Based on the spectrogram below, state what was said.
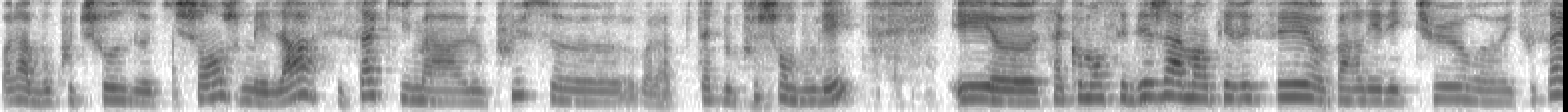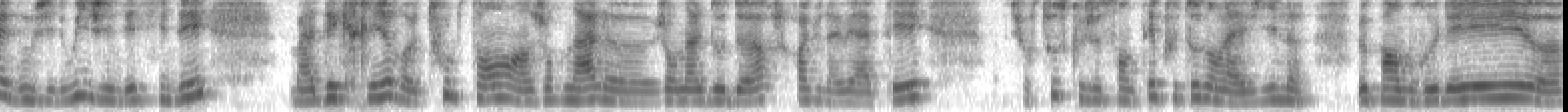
voilà, beaucoup de choses qui changent. Mais là, c'est ça qui m'a le plus, euh, voilà, peut-être le plus chamboulé. Et ça commençait déjà à m'intéresser par les lectures et tout ça. Et donc, j'ai oui, j'ai décidé bah, d'écrire tout le temps un journal, journal d'odeur, je crois que je l'avais appelé, sur tout ce que je sentais plutôt dans la ville, le pain brûlé, euh,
